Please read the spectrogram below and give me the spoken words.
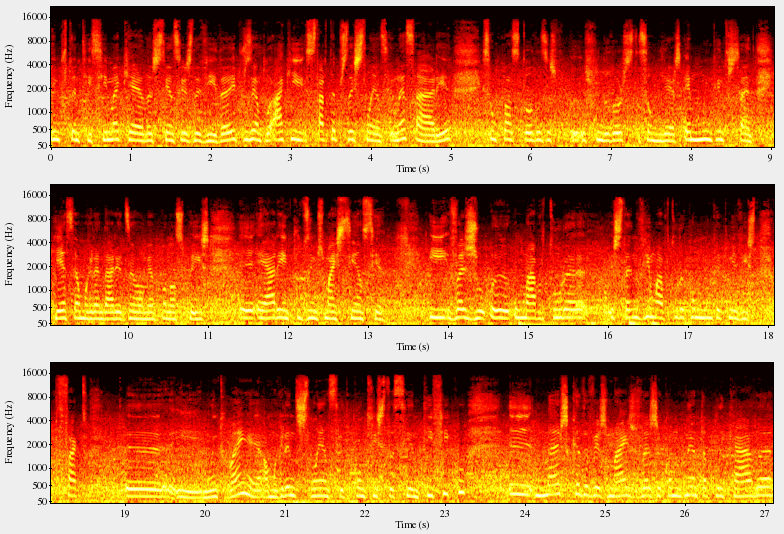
importantíssima que é das ciências da vida e, por exemplo, há aqui startups de excelência nessa área e são quase todas os, os fundadores são mulheres. É muito interessante e essa é uma grande área de desenvolvimento para o nosso país. Uh, é a área em que produzimos mais ciência e vejo uma abertura, este ano vi uma abertura como nunca tinha visto. De facto, eh, e muito bem, há uma grande excelência do ponto de vista científico, eh, mas cada vez mais vejo a componente aplicada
